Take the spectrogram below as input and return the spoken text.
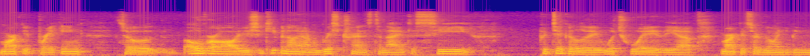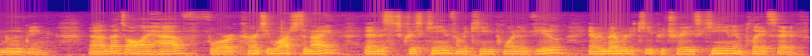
market breaking. So overall, you should keep an eye on risk trends tonight to see particularly which way the uh, markets are going to be moving. Uh, that's all I have for Currency Watch tonight. And this is Chris Keane from a Keen Point of View. And remember to keep your trades keen and play it safe.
